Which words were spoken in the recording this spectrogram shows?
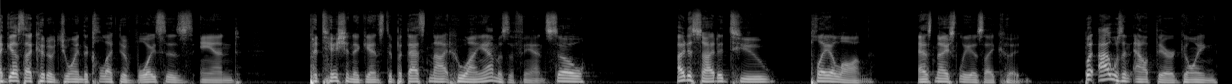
I guess I could have joined the collective voices and petition against it, but that's not who I am as a fan. So I decided to play along as nicely as I could. But I wasn't out there going,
